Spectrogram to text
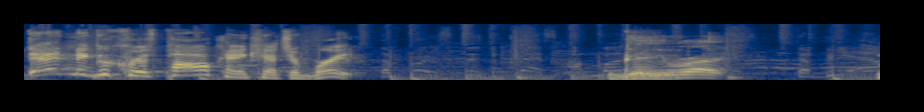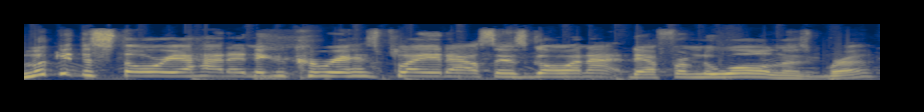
That nigga Chris Paul can't catch a break. Good. you're right. Look at the story of how that nigga career has played out since going out there from New Orleans, bruh.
